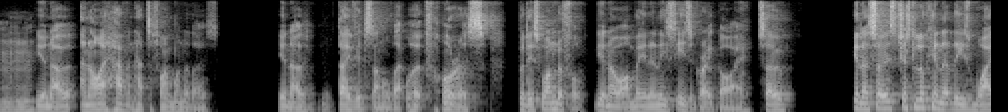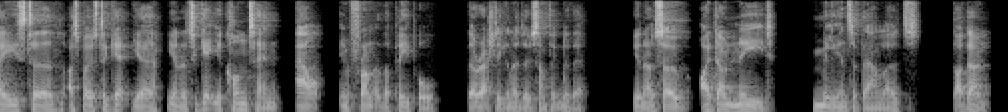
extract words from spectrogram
Mhm. you know, and I haven't had to find one of those. You know, David's done all that work for us, but it's wonderful. You know what I mean? And he's he's a great guy. So, you know, so it's just looking at these ways to, I suppose, to get your, you know, to get your content out in front of the people that are actually going to do something with it. You know, so I don't need millions of downloads. I don't.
